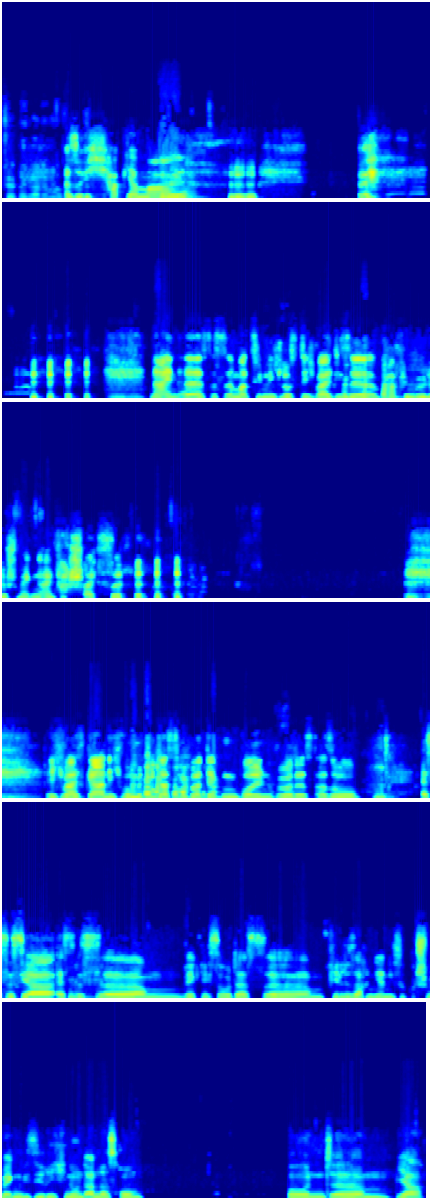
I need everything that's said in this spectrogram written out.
Fällt mir gerade immer so. Also ich habe ja oh mal. ja. Nein, äh, es ist immer ziemlich lustig, weil diese Parfümöle schmecken einfach scheiße. Ich weiß gar nicht, womit du das überdecken wollen würdest. Also es ist ja, es ist ähm, wirklich so, dass ähm, viele Sachen ja nicht so gut schmecken, wie sie riechen und andersrum. Und ähm, ja,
